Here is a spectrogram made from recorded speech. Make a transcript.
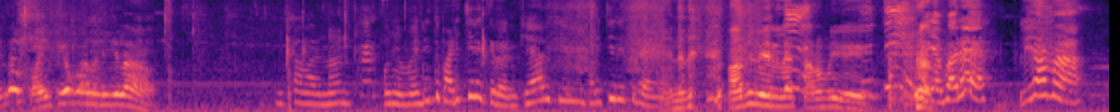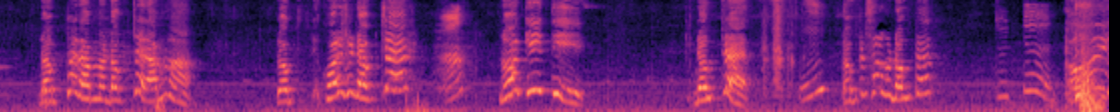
இல்ல பைத்தியமால நீங்களா? வரணும் கொஞ்சம் மெடித்து படிச்சிருக்கிறேன். கேருக்கு படிச்சிருக்கிறேன். என்னது? அது வேற இல்ல தலைமுடி பாரு லியாமா. டாக்டர் அம்மா டாக்டர் அம்மா. டாக்டர் கோல்வி doctor no Keerthi. Doctor doctor சொல்லுங்க டாக்டர் ஓய்.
